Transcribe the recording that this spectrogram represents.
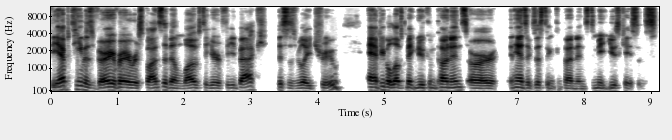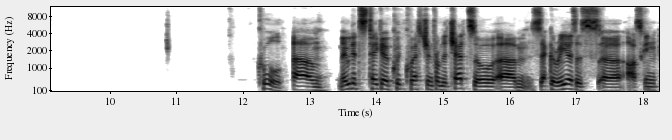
The AMP team is very, very responsive and loves to hear feedback. This is really true. And people love to make new components or enhance existing components to meet use cases. Cool. Um, maybe let's take a quick question from the chat. So um, Zacharias is uh, asking,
